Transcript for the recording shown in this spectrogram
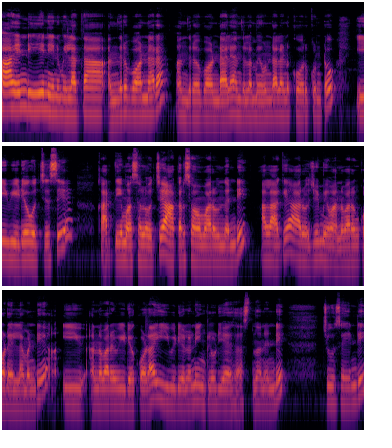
హాయ్ అండి నేను మిలత అందరూ బాగున్నారా? అందరూ బాగుండాలి. అందులో మేము ఉండాలని కోరుకుంటూ ఈ వీడియో వచ్చేసి కార్తీక మాసంలో వచ్చి ఆఖరి సోమవారం ఉందండి. అలాగే ఆ రోజు మేము అన్నవరం కూడా వెళ్ళామండి. ఈ అన్నవరం వీడియో కూడా ఈ వీడియోలోనే ఇంక్లూడ్ చేసేస్తున్నానండి. చూసేయండి.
